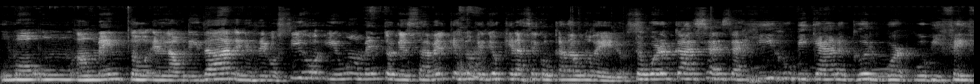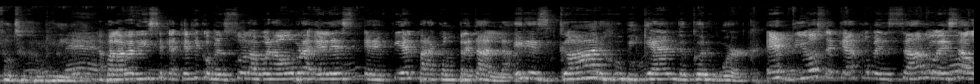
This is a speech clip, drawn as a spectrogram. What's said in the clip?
Hubo un aumento en la unidad, en el regocijo y un aumento en el saber qué es lo que Dios quiere hacer con cada uno de ellos. The Word of God says that he who began a good work will be faithful to complete it. La palabra dice que aquel que comenzó la buena obra, Él es eh, fiel para completarla. It is God who began the good work. Es Dios el que ha comenzado esa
